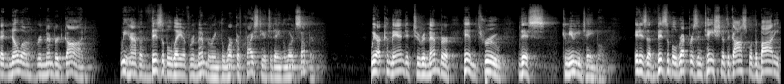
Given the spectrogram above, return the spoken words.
that Noah remembered God we have a visible way of remembering the work of Christ here today in the Lord's Supper. We are commanded to remember Him through this communion table. It is a visible representation of the gospel, the body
